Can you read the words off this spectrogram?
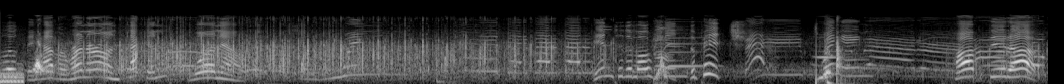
Pablo, they have a runner on second. One out. Into the motion, the pitch. Swinging. Popped it up.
